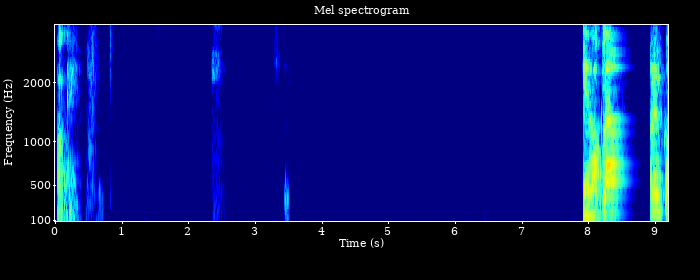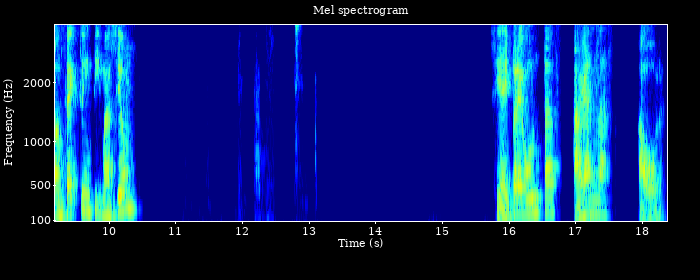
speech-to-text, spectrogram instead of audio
Ok. ¿Quedó claro el concepto de intimación? Si hay preguntas, háganlas ahora.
